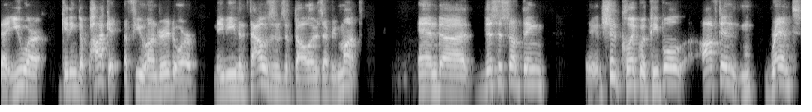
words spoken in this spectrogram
that you are getting to pocket a few hundred or maybe even thousands of dollars every month. And uh, this is something it should click with people. Often rent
